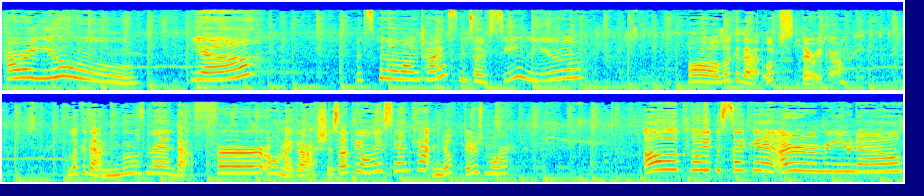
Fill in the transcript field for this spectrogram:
How are you? Yeah? It's been a long time since I've seen you. Oh, look at that. Oops, there we go. Look at that movement, that fur. Oh my gosh, is that the only sand cat? Nope, there's more. Oh, Chloe the second. I remember you now.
